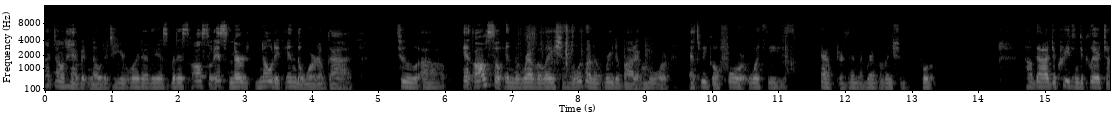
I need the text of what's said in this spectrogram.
I don't have it noted here where that is, but it's also it's noted in the Word of God to uh, and also in the Revelation, and we're going to read about it more as we go forward with these chapters in the Revelation book. how God decreed and declared to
